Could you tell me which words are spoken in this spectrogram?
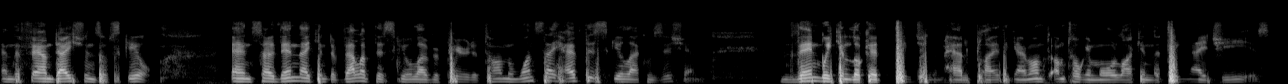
and the foundations of skill. And so then they can develop this skill over a period of time. And once they have this skill acquisition, then we can look at teaching them how to play the game. I'm, I'm talking more like in the teenage years.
